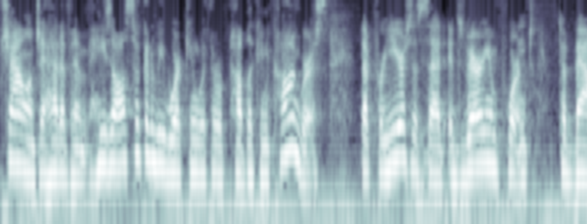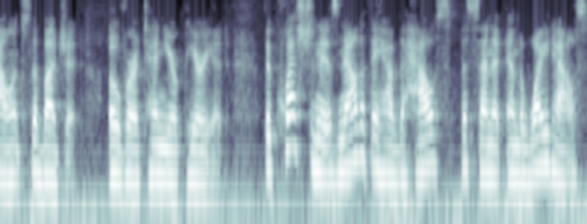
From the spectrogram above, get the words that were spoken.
challenge ahead of him. He's also going to be working with a Republican Congress that for years has said it's very important to balance the budget over a 10-year period. The question is, now that they have the House, the Senate, and the White House,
